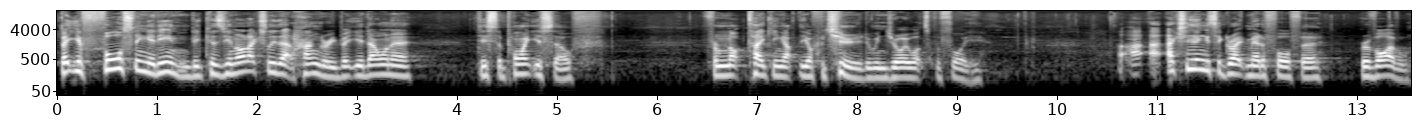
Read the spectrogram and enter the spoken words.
but you're forcing it in because you're not actually that hungry, but you don't want to disappoint yourself from not taking up the opportunity to enjoy what's before you. I actually think it's a great metaphor for revival.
